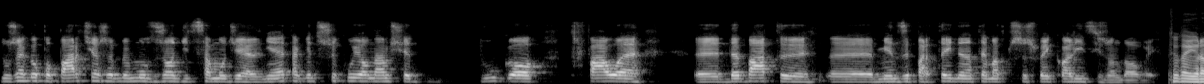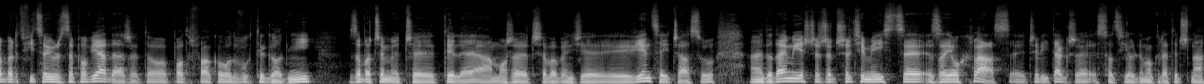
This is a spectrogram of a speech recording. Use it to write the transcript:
dużego poparcia, żeby móc rządzić samodzielnie, tak więc szykują nam się długotrwałe E, debaty e, międzypartyjne na temat przyszłej koalicji rządowej. Tutaj Robert Fico już zapowiada, że to potrwa około dwóch tygodni. Zobaczymy, czy tyle, a może trzeba będzie y, więcej czasu. Dodajmy jeszcze, że trzecie miejsce zajął Chlas, y, czyli także socjaldemokratyczna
